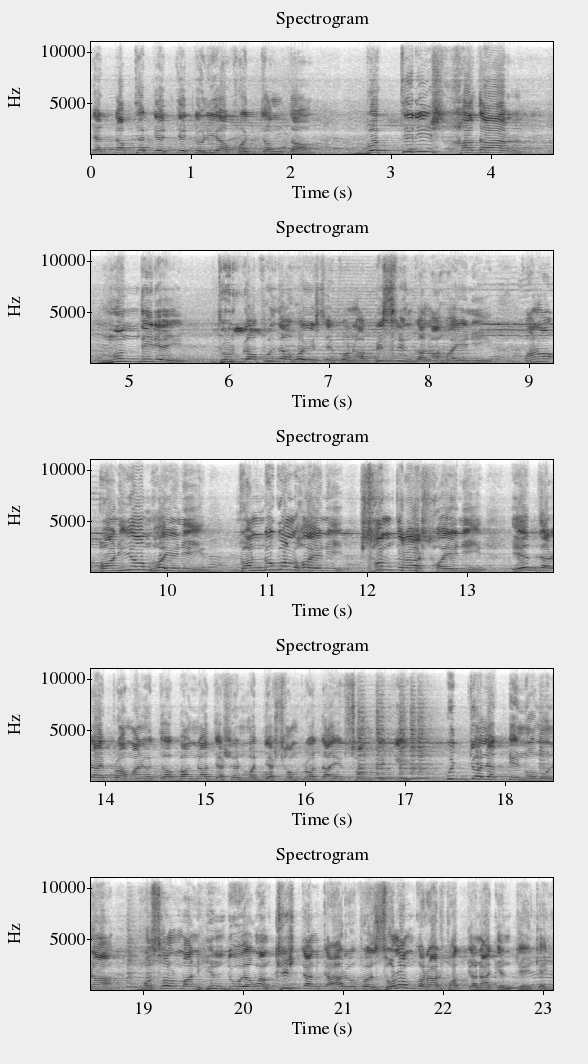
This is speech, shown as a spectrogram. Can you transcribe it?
টেকটাপ থেকে তেতুলিয়া পর্যন্ত বত্রিশ হাজার মন্দিরে দুর্গাপূজা হয়েছে, কোনো বিশৃঙ্খলা হয়নি। কোনো অনিয়ম হয়নি গণ্ডগোল হয়নি, সন্ত্রাস হয়নি। এর দ্বারাই প্রমাণিত বাংলাদেশের মধ্যে সাম্প্রদায়িক সম্প্রীতি, উজ্জ্বল একটি নমুনা, মুসলমান, হিন্দু এবং খ্রিস্টান কার উপর জুলম করার পক্ষে না কিন্তু এটাই।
